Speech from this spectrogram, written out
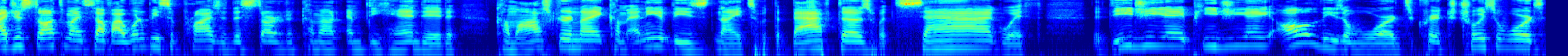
I just thought to myself, I wouldn't be surprised if this started to come out empty handed come Oscar night, come any of these nights with the BAFTAs, with SAG, with the DGA, PGA, all of these awards, Critics' Choice Awards.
